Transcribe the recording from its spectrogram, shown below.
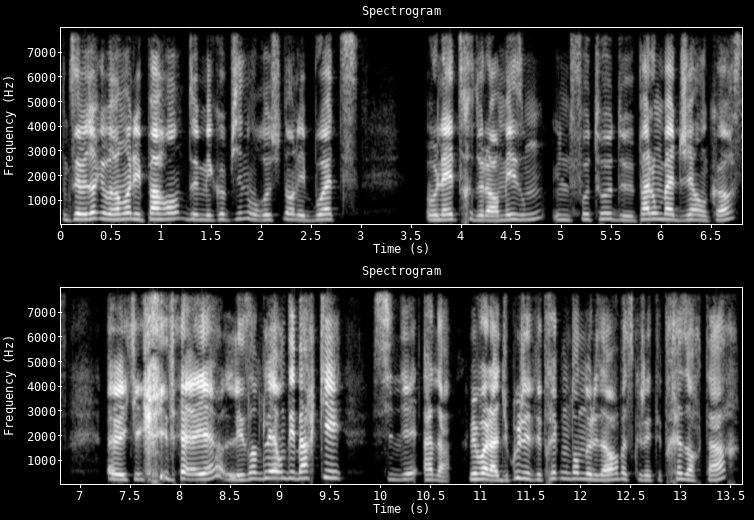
Donc ça veut dire que vraiment les parents de mes copines ont reçu dans les boîtes aux lettres de leur maison une photo de Palombadja en Corse, avec écrit derrière Les Anglais ont débarqué, signé Anna. Mais voilà, du coup j'étais très contente de les avoir parce que j'étais très en retard.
